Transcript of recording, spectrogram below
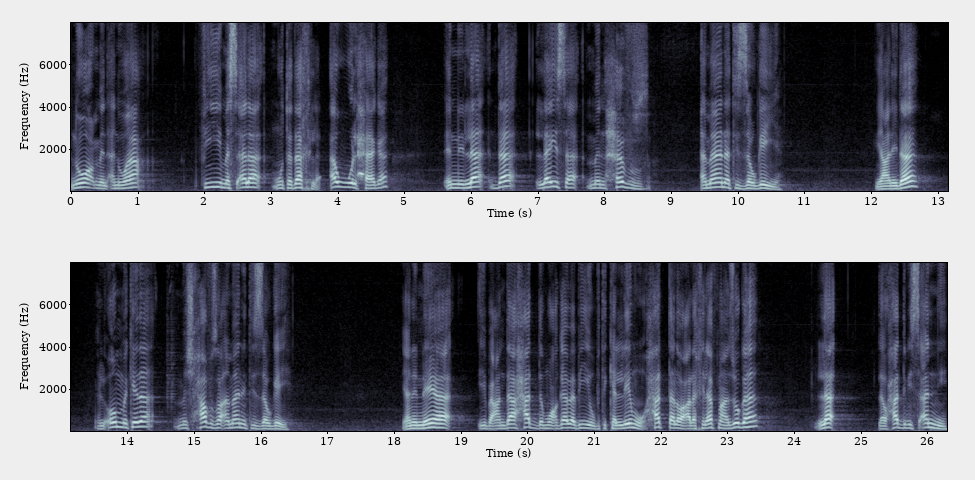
نوع من أنواع في مسألة متداخلة. أول حاجة إن لا ده ليس من حفظ أمانة الزوجية. يعني ده الأم كده مش حافظة أمانة الزوجية. يعني إن هي يبقى عندها حد معجبة بيه وبتكلمه حتى لو على خلاف مع زوجها لا لو حد بيسألني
